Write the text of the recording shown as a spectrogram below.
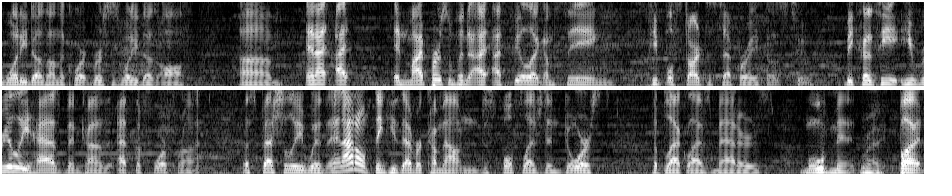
what he does on the court versus what he does off. Um, and I, I, in my personal opinion, I, I feel like I'm seeing people start to separate those two because he, he really has been kind of at the forefront, especially with, and I don't think he's ever come out and just full fledged endorsed the Black Lives Matters movement. Right. But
